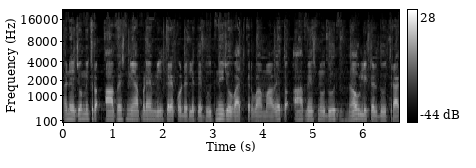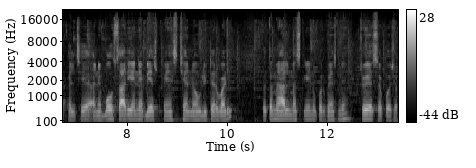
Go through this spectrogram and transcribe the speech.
અને જો મિત્રો આ ભેંસની આપણે મિલ્ક રેકોર્ડ એટલે કે દૂધની જો વાત કરવામાં આવે તો આ ભેંસનું દૂધ નવ લીટર દૂધ રાખેલ છે અને બહુ સારી અને બેસ્ટ ભેંસ છે નવ લીટરવાળી તો તમે હાલમાં સ્ક્રીન ઉપર ભેંસને જોઈ શકો છો.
